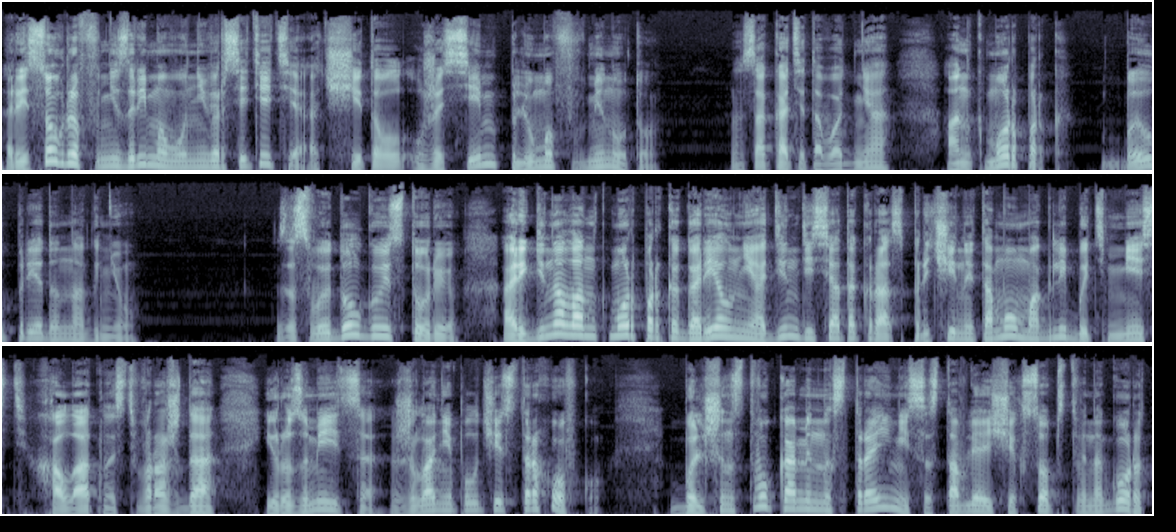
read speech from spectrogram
Рисограф в незримом университете отсчитывал уже 7 плюмов в минуту. На закате того дня Ангморпорг был предан огню. За свою долгую историю оригинал Ангморпорка горел не один десяток раз. Причиной тому могли быть месть, халатность, вражда и, разумеется, желание получить страховку. Большинство каменных строений, составляющих, собственно, город,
